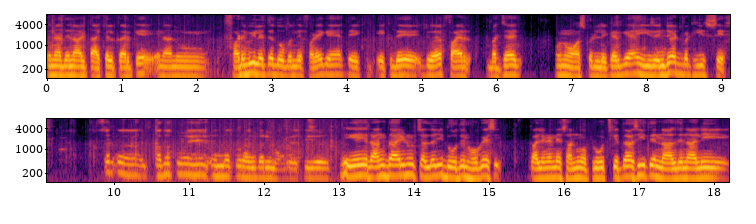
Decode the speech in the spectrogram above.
ਇਹਨਾਂ ਦੇ ਨਾਲ ਟੈਕਲ ਕਰਕੇ ਇਹਨਾਂ ਨੂੰ ਫੜ ਵੀ ਲਏ ਤੇ ਦੋ ਬੰਦੇ ਫੜੇ ਗਏ ਤੇ ਇੱਕ ਇੱਕ ਦੇ ਜੋ ਹੈ ਫਾਇਰ ਵੱਜਾ ਹੈ, ਉਹਨੂੰ ਹਸਪੀਟਲ ਲੈ ਕਰ ਗਿਆ he is injured but he is safe sir ਕਦੋਂ ਤੋਂ ਇਹ ਇਹਨਾਂ ਤੋਂ ਰੰਗਦਾਰੀ ਮੰਗ ਰਹੇ ਸੀ? ਇਹ ਰੰਗਦਾਰੀ ਨੂੰ ਚੱਲਦੇ ਜੀ 2 ਦਿਨ ਹੋ ਗਏ ਸੀ। ਕੱਲ ਇਹਨਾਂ ਨੇ ਸਾਨੂੰ ਅਪਰੋਚ ਕੀਤਾ ਸੀ ਤੇ ਨਾਲ ਦੇ ਨਾਲ ਹੀ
